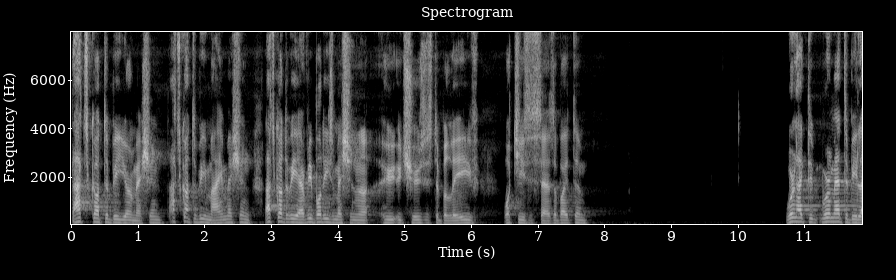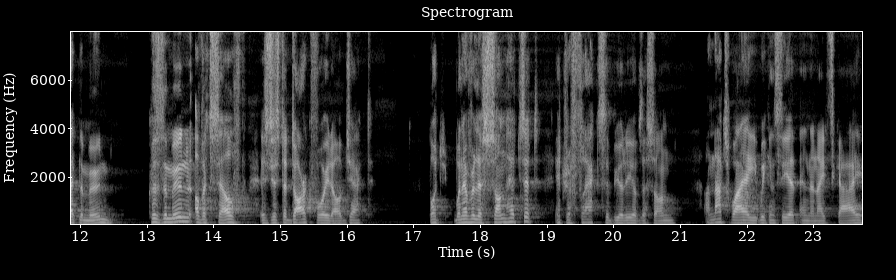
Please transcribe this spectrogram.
That's got to be your mission. That's got to be my mission. That's got to be everybody's mission uh, who, who chooses to believe what Jesus says about them. We're, like the, we're meant to be like the moon, because the moon of itself is just a dark void object. But whenever the sun hits it, it reflects the beauty of the sun. And that's why we can see it in the night sky,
